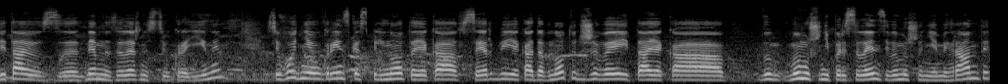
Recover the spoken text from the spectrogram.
Вітаю з Днем Незалежності України. Сьогодні українська спільнота, яка в Сербії, яка давно тут живе, і та, яка вимушені переселенці, вимушені емігранти.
